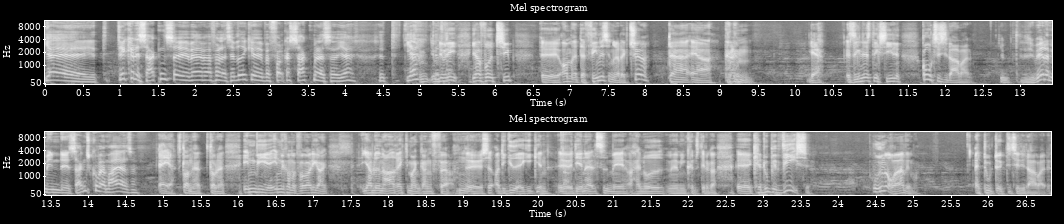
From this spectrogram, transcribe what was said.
Ja, det kan det sagtens øh, være i hvert fald. Altså, jeg ved ikke, hvad folk har sagt, men altså, ja. Ja Jamen, det er fordi, jeg har fået et tip øh, om, at der findes en redaktør, der er... ja, altså, jeg kan næsten ikke sige det. God til sit arbejde. Jamen, det, ved jeg men det sagtens kunne være mig, altså. Ja, ja, stop den her, stop den her. Inden vi, inden vi kommer for godt i gang, jeg er blevet narret rigtig mange gange før, mm. øh, så, og det gider jeg ikke igen. Øh, det ender altid med at have noget med min kønsdel at gøre. Øh, kan du bevise, uden at røre ved mig, at du er dygtig til dit arbejde?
